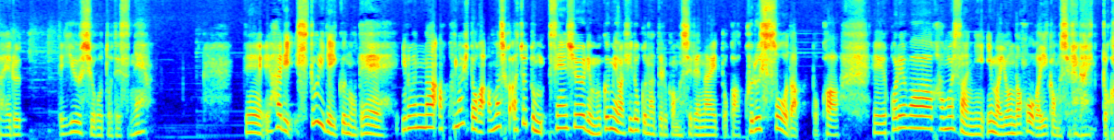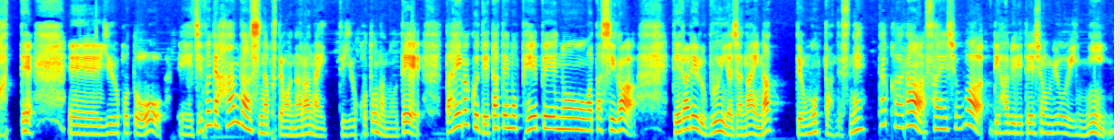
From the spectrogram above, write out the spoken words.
えるっていう仕事ですね。で、やはり一人で行くので、いろんな、あ、この人が、あ、もしくは、あ、ちょっと先週よりむくみがひどくなってるかもしれないとか、苦しそうだとか、えーこれは看護師さんに今呼んだ方がいいかもしれないとかって、えーいうことを、えー自分で判断しなくてはならないっていうことなので、大学出たてのペーペーの私が出られる分野じゃないなって思ったんですね。だから、最初はリハビリテーション病院に、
